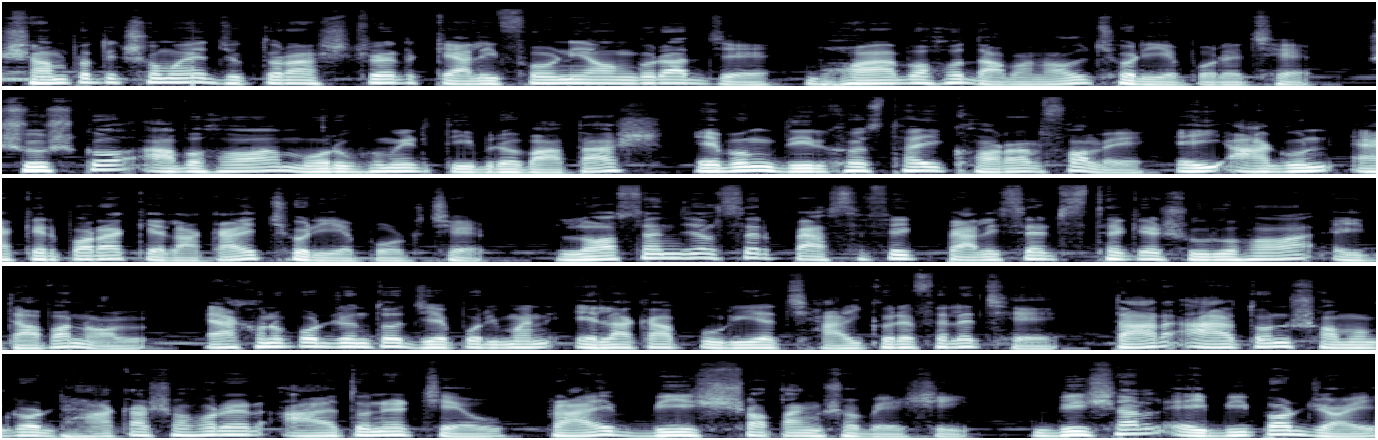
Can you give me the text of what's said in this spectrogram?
সাম্প্রতিক সময়ে যুক্তরাষ্ট্রের ক্যালিফোর্নিয়া অঙ্গরাজ্যে ভয়াবহ দাবানল ছড়িয়ে পড়েছে। শুষ্ক আবহাওয়া, মরুভূমির তীব্র বাতাস এবং দীর্ঘস্থায়ী খরার ফলে এই আগুন একের পর এক এলাকায় ছড়িয়ে পড়ছে। লস অ্যাঞ্জেলসের প্যাসিফিক প্যালিসেডস থেকে শুরু হওয়া এই দাবানল এখনও পর্যন্ত যে পরিমাণ এলাকা পুড়িয়ে ছাই করে ফেলেছে, তার আয়তন সমগ্র ঢাকা শহরের আয়তনের চেয়েও প্রায় বিশ শতাংশ বেশি। বিশাল এই বিপর্যয়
